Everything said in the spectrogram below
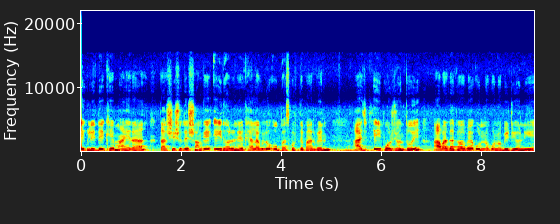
এগুলি দেখে মায়েরা তার শিশুদের সঙ্গে এই ধরনের খেলাগুলো অভ্যাস করতে পারবেন। আজ এই পর্যন্তই। আবার দেখা হবে অন্য কোনো ভিডিও নিয়ে।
